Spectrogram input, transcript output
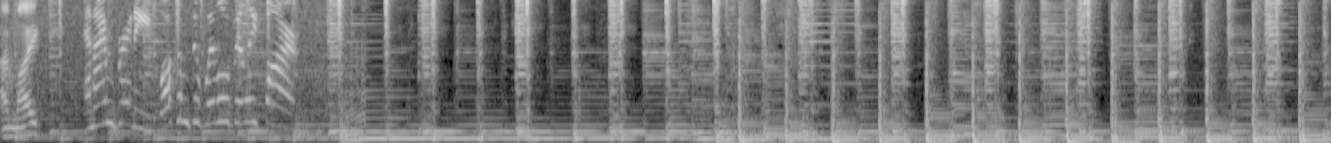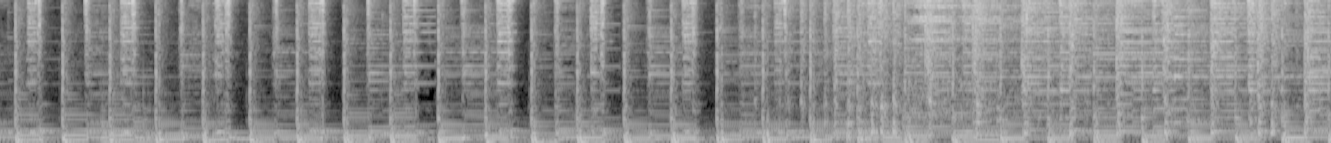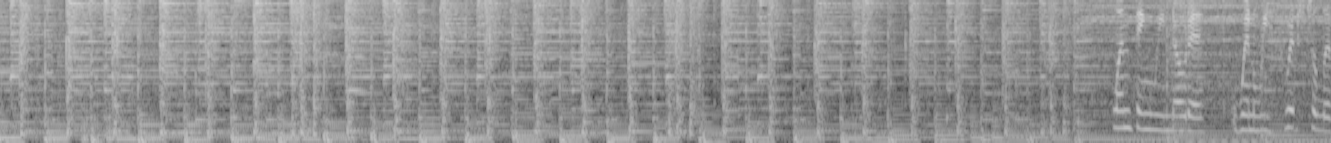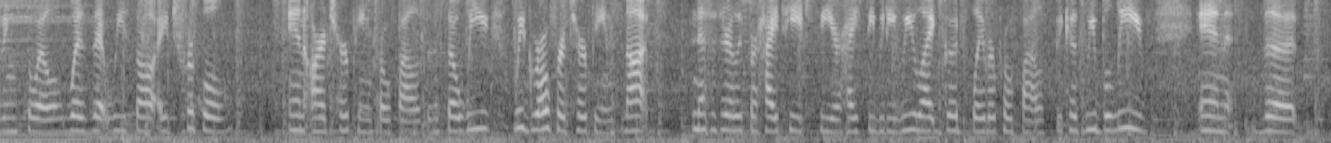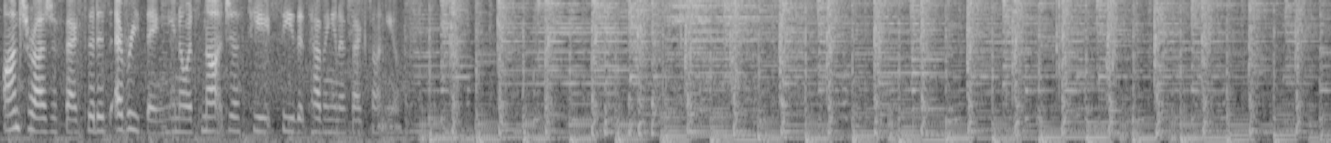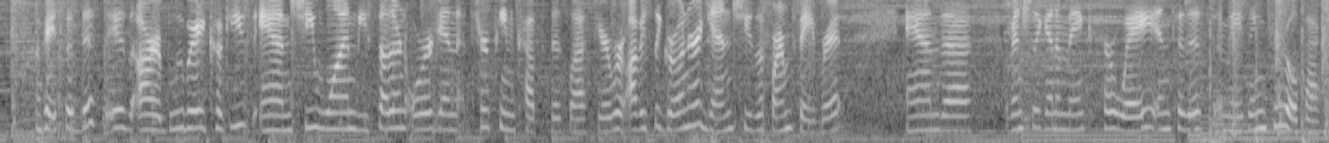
I'm Mike. And I'm Brittany. Welcome to Willow Billy Farms. One thing we noticed when we switched to living soil was that we saw a triple in our terpene profiles. And so we, we grow for terpenes, not necessarily for high THC or high CBD. We like good flavor profiles because we believe in the entourage effect that is everything. You know, it's not just THC that's having an effect on you. Okay, so this is our blueberry cookies, and she won the Southern Oregon Terpene Cup this last year. We're obviously growing her again. She's a farm favorite, and uh, eventually gonna make her way into this amazing pre-roll pack.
